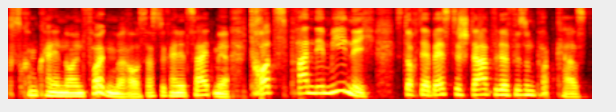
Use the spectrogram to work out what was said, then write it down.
Es kommen keine neuen Folgen mehr raus. Hast du keine Zeit mehr. Trotz Pandemie nicht. Ist doch der beste Start wieder für so einen Podcast.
